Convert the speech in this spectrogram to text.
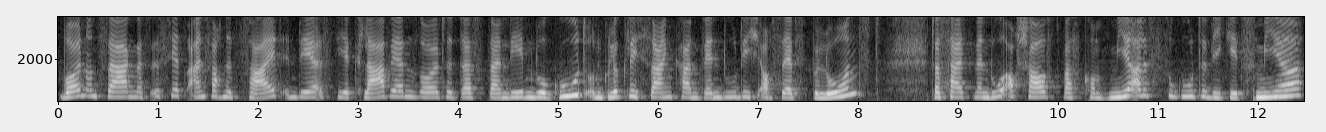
wollen uns sagen, das ist jetzt einfach eine Zeit, in der es dir klar werden sollte, dass dein Leben nur gut und glücklich sein kann, wenn du dich auch selbst belohnst. Das heißt, wenn du auch schaust, was kommt mir alles zugute, wie geht es mir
